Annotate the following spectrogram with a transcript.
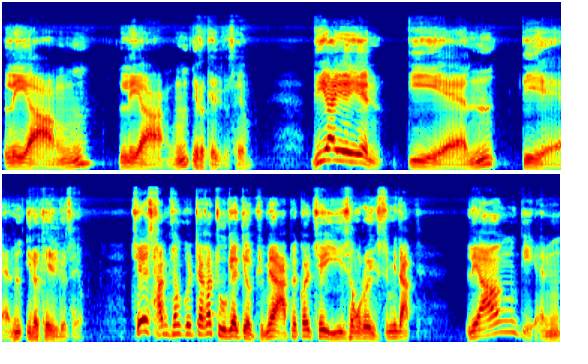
량량 이렇게 읽으세요. D-I-A-N, D-N, D-N 이렇게 읽으세요. 제3성 글자가 두 개 겹치면 앞에 걸 제2성으로 읽습니다. 량디엔,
